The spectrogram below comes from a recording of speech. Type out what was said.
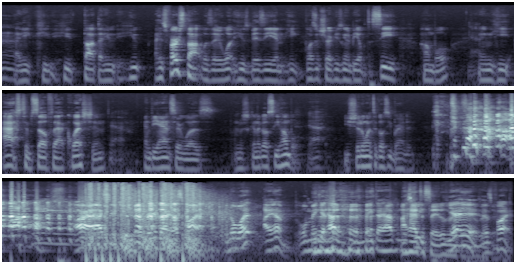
Mm. and he, he he thought that he he his first thought was that what he was busy and he wasn't sure if he was going to be able to see Humble and he asked himself that question Yeah. and the answer was I'm just going to go see Humble. Yeah. You should have went to go see Brandon. All right, I actually, bring it back. That's fine. You know what? I am. We'll make it happen. We'll make that happen. I had week. to say it. It was yeah, right yeah, that's right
